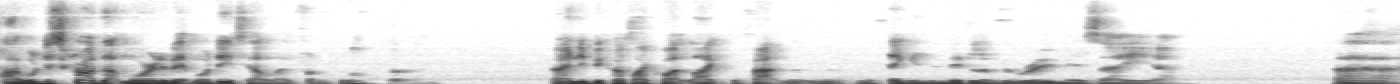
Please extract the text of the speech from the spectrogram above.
I will describe that more in a bit more detail later on, but only because I quite like the fact that the, thing in the middle of the room is a uh, uh,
